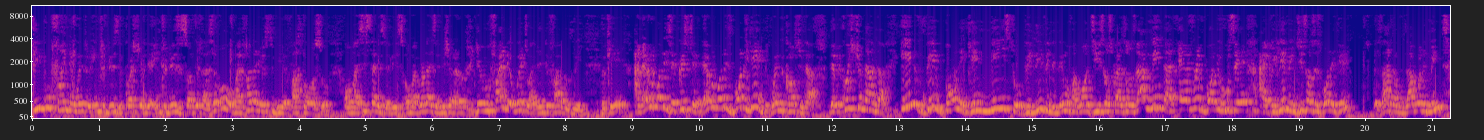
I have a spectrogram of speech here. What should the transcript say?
people find a way to introduce the question, they introduce the subject and say, Oh, my father used to be a pastor also, or my sister is a this, or my brother is a missionary. They will find a way to identify with me. Okay? And everybody is a Christian, everybody is born again when it comes to that. The question now that if being born again means to believe in the name of our Lord Jesus Christ, does that mean that everybody who say I believe in Jesus is born again? Is that, is that what it means?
